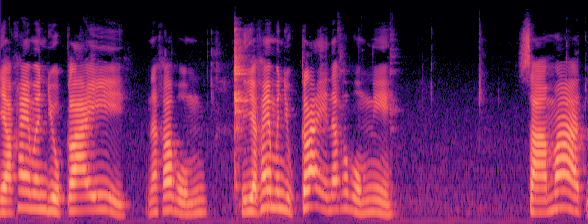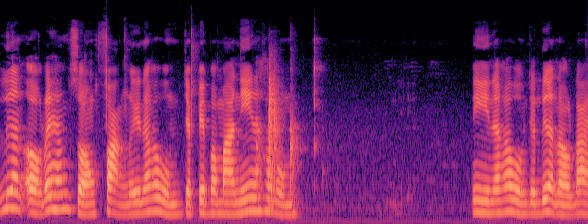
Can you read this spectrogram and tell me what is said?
อยากให้มันอยู่ไกลนะครับผมหรืออยากให้มันอยู่ใกล้นะครับผมนี่ สามารถเลื่อนออกได้ทั้งสองฝั่งเลยนะครับผมจะเป็นประมาณนี้นะครับผม นี่นะครับผมจะเลื่อนออกได้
